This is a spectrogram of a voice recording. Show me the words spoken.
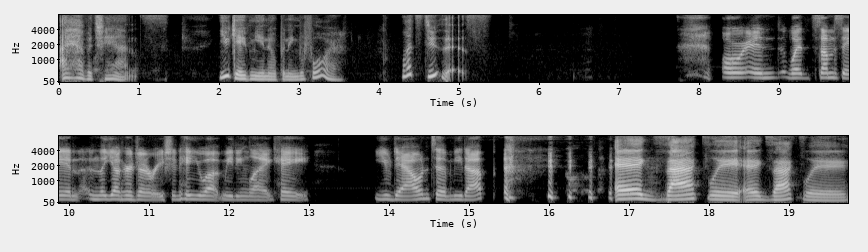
I have a chance. You gave me an opening before. Let's do this. or in what some say in, in the younger generation, hey you up, meaning like, hey, you down to meet up? Exactly, exactly.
